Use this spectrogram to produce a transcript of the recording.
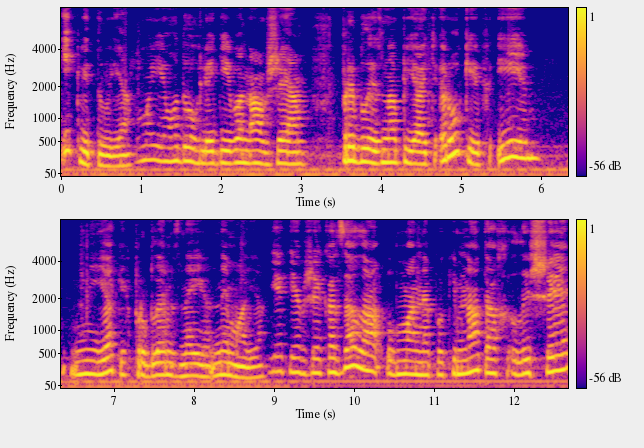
і квітує. В моєму догляді вона вже приблизно 5 років і ніяких проблем з нею немає. Як я вже казала, у мене по кімнатах лише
